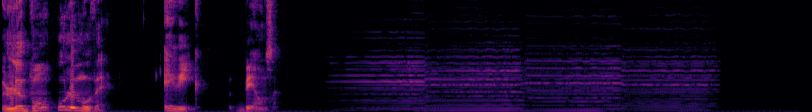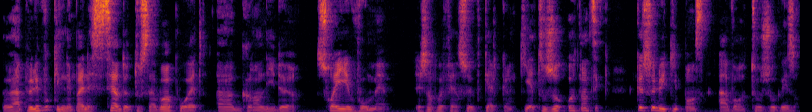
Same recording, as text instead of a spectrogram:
le bon ou le mauvais. Éric Béanzin. Rappelez-vous qu'il n'est pas nécessaire de tout savoir pour être un grand leader. Soyez vous-même. Les gens préfèrent suivre quelqu'un qui est toujours authentique que celui qui pense avoir toujours raison.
